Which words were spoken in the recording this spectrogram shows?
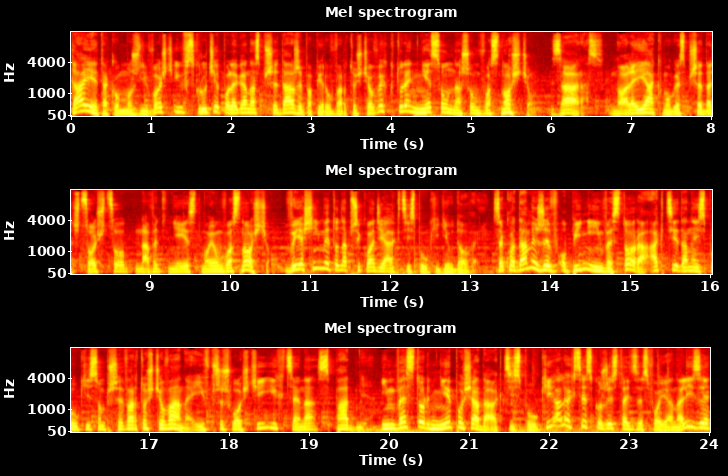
daje taką możliwość i w skrócie polega na sprzedaży papierów wartościowych, które nie są naszą własnością. Zaraz, no ale jak mogę sprzedać coś, co nawet nie jest moją własnością? Wyjaśnijmy to na przykładzie akcji spółki giełdowej. Zakładamy, że w opinii inwestora akcje danej spółki są przewartościowane i w przyszłości ich cena spadnie. Inwestor nie posiada akcji spółki, ale chce skorzystać ze swojej analizy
